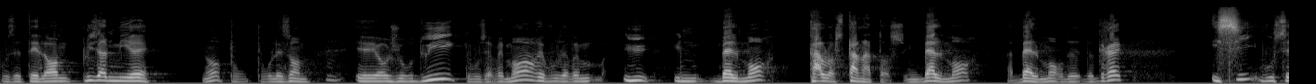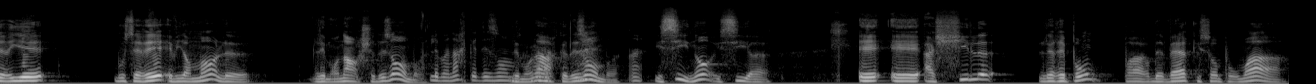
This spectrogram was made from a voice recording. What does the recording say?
vous étiez l'homme plus admiré non, pour, pour les hommes. Et aujourd'hui, que vous avez mort et vous avez eu une belle mort, Carlos Thanatos, une belle mort, la belle mort de, de grec, ici, vous seriez, vous serez évidemment le, les monarches des ombres Le monarque des ombres. les monarques des ombres. Ouais. Ici, non Ici. euh, et, et Achille les répond par des vers qui sont pour moi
